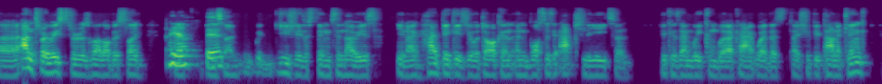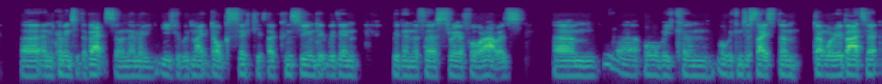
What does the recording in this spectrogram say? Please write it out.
uh, and through Easter as well, obviously. Yeah. Uh, yeah. So usually the thing to know is, you know, how big is your dog and, and what has it actually eaten? Because then we can work out whether they should be panicking uh, and coming to the vets. And then we usually would make dogs sick if they've consumed it within within the first three or four hours. Um, uh, or we can or we can just say to them, "Don't worry about it.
